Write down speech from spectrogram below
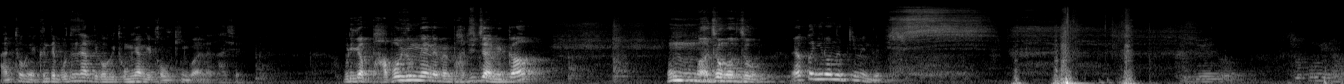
안 통해. 근데 모든 사람들이 거기 동의한 게 더 웃긴 거야, 나 사실. 우리가 바보 흉내 내면 봐주지 않을까? 음 맞아 맞아. 약간 이런 느낌인데. 그 중에서 조금이라도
